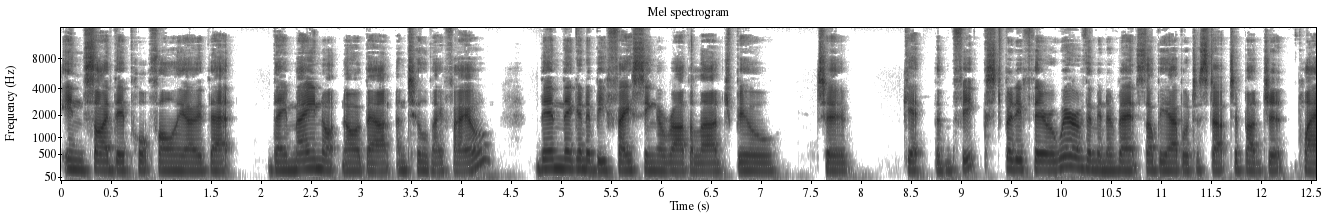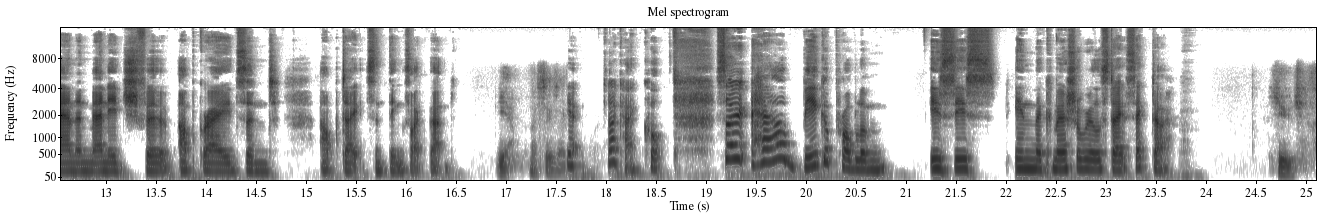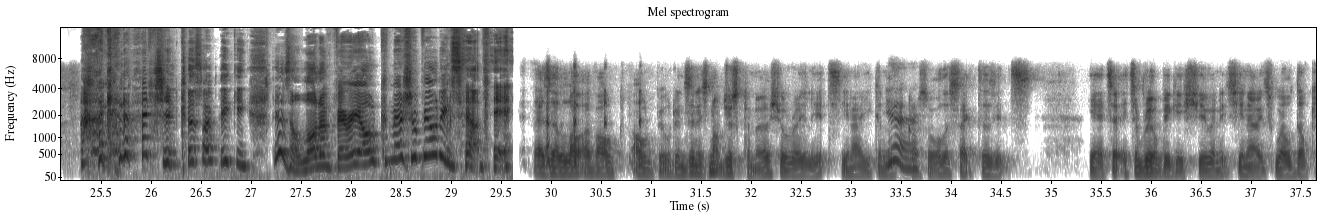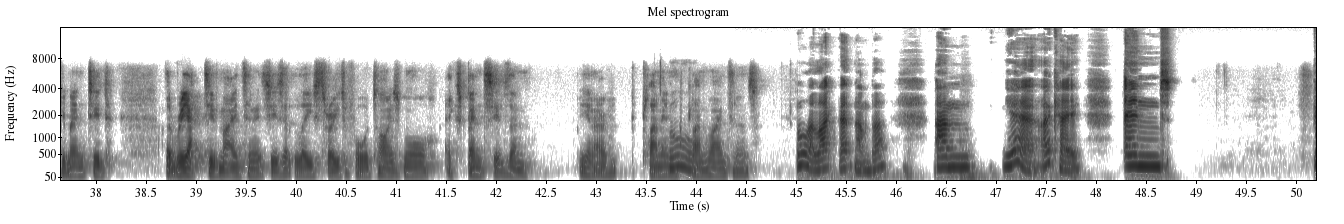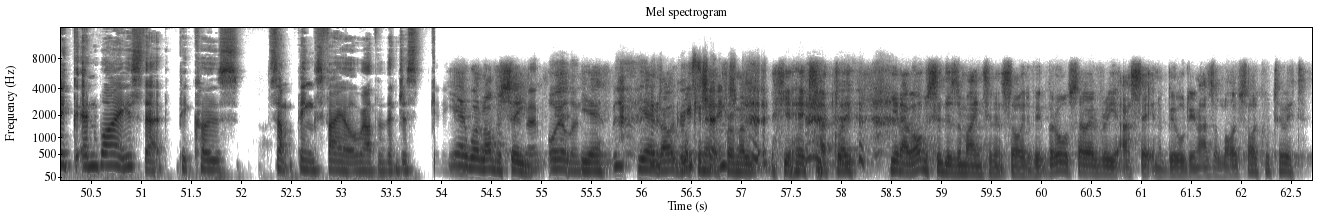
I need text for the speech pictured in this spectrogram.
inside their portfolio that they may not know about until they fail. Then they're going to be facing a rather large bill to get them fixed. But if they're aware of them in advance, they'll be able to start to budget, plan, and manage for upgrades and updates and things like that. Yeah, that's exactly. Yeah. Okay, cool. So, how big a problem is this in the commercial real estate sector? Huge. I can imagine because I'm thinking there's a lot of very old commercial buildings out there. There's a lot of old old buildings, and it's not just commercial, really. It's you know you can look Yeah. across all the sectors. It's yeah, it's a it's a real big issue, and it's you know it's well documented that reactive maintenance is at least three to four times more expensive than you know planning planned maintenance. Oh, I like that number. Um, yeah, okay. And bec- and why is that? Because some things fail rather than just getting Yeah, well, obviously, oil and yeah, yeah, like looking at it from a yeah, exactly. you know, obviously there's a maintenance side of it, but also every asset in a building has a life cycle to it.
